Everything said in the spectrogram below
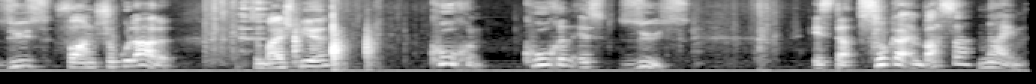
Süß von Schokolade. Zum Beispiel Kuchen. Kuchen ist süß. Ist da Zucker im Wasser? Nein,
